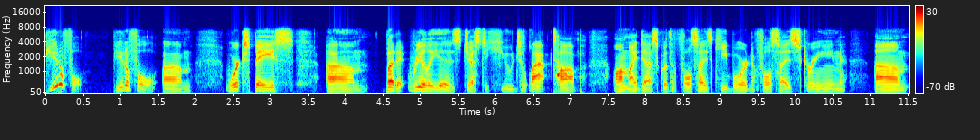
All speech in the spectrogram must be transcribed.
Beautiful, beautiful um, workspace, um, but it really is just a huge laptop on my desk with a full size keyboard and a full size screen. Um,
